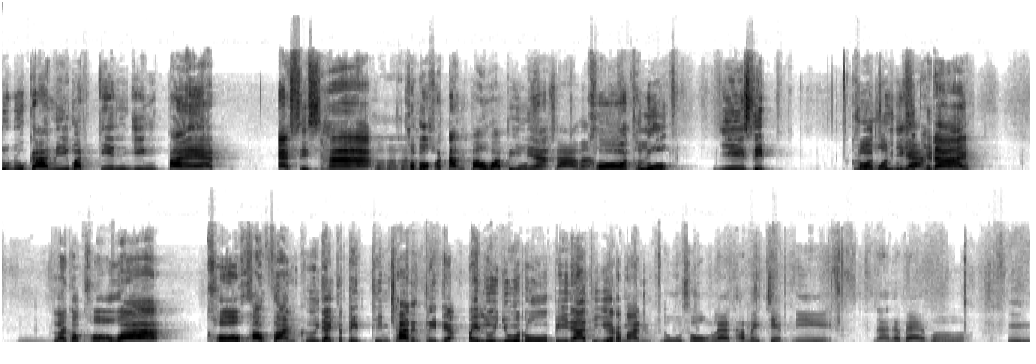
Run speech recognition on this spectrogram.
ฤดูกาลนี้วัตกินยิง 8 แอสซิสต์เออ5เขาบอกเขาตั้งเป้าว่าปีเนี้ยบวก13อะขอทะลุ 20 ขอทะลุรวมหมดทุกอย่าง20 ให้ได้อืมแล้วก็ขอว่า ขอความฝันคืออยากจะติดทีมชาติอังกฤษเนี่ยไปลุยยูโรปีหน้าที่เยอรมัน ดูทรงแล้วถ้าไม่เจ็บนี่น่าจะแบร์เบอร์อืม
